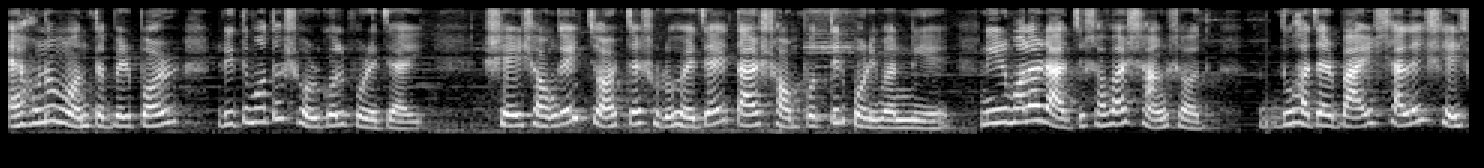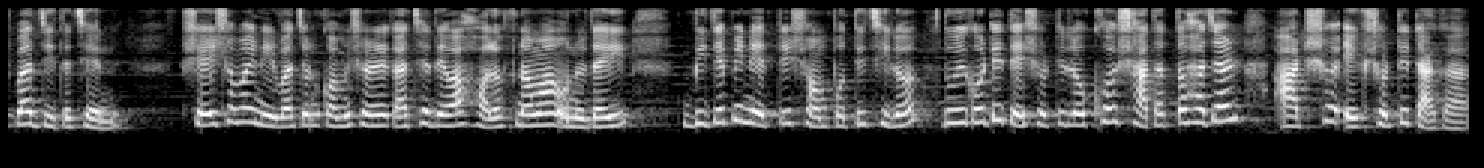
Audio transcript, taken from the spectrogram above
এখনও মন্তব্যের পর রীতিমতো শোরগোল পড়ে যায়। সেই সঙ্গেই চর্চা শুরু হয়ে যায় তার সম্পত্তির পরিমাণ নিয়ে। নির্মলা রাজ্যসভার সাংসদ। দু হাজার বাইশ সালে শেষবার জিতেছেন। সেই সময় নির্বাচন কমিশনের কাছে দেওয়া হলফনামা অনুযায়ী বিজেপি নেত্রীর সম্পত্তি ছিল দুই কোটি তেষট্টি লক্ষ সাতাত্তর হাজার আটশো একষট্টি টাকা।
